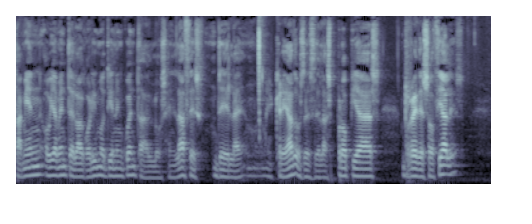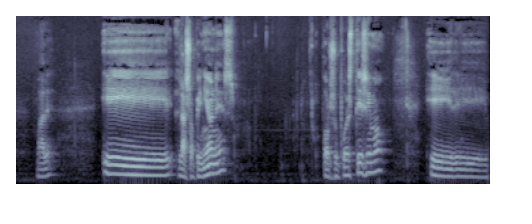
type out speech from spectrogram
También, obviamente, el algoritmo tiene en cuenta los enlaces creados desde las propias redes sociales, ¿vale? Y las opiniones, por supuestísimo, y,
